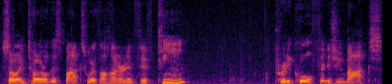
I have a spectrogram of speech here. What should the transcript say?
So in total, this box worth 115. Pretty cool finishing box.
